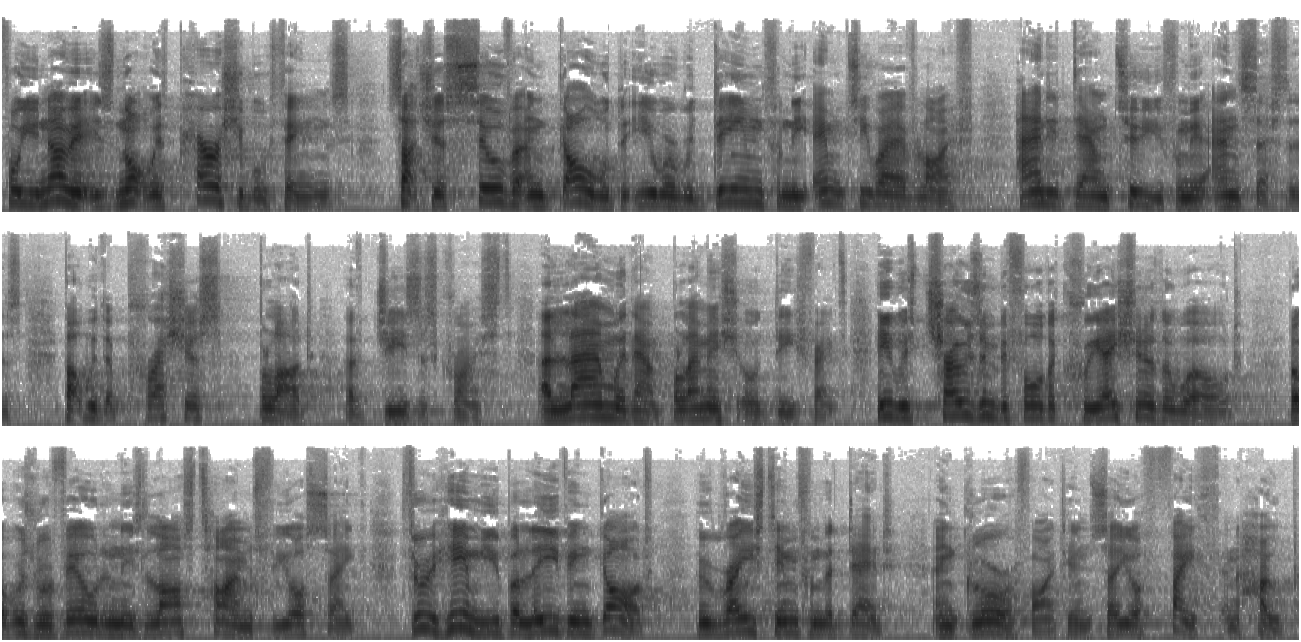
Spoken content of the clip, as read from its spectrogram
for you know it is not with perishable things, such as silver and gold, that you were redeemed from the empty way of life handed down to you from your ancestors, but with the precious blood of Jesus Christ, a lamb without blemish or defect. He was chosen before the creation of the world but was revealed in these last times for your sake. Through him you believe in God, who raised him from the dead and glorified him. So your faith and hope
